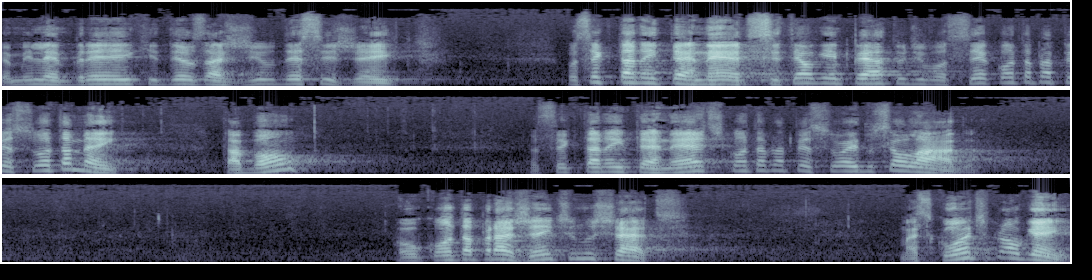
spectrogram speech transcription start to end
Eu me lembrei que Deus agiu desse jeito. Você que está na internet, se tem alguém perto de você, conta para a pessoa também. Tá bom? Você que está na internet, conta para a pessoa aí do seu lado. Ou conta para a gente no chat. Mas conte para alguém.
